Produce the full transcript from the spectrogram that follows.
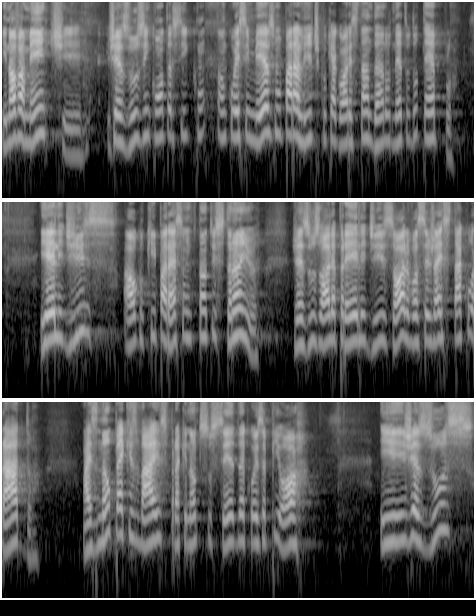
E novamente, Jesus encontra-se com, então, com esse mesmo paralítico que agora está andando dentro do templo. E ele diz algo que parece um tanto estranho. Jesus olha para ele e diz: Olha, você já está curado, mas não peques mais para que não te suceda coisa pior. E Jesus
